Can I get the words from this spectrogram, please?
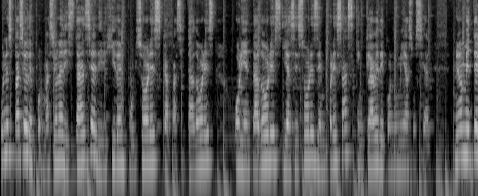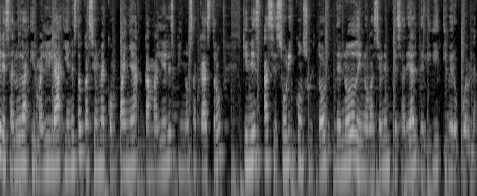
un espacio de formación a distancia dirigido a impulsores, capacitadores, orientadores y asesores de empresas en clave de economía social. Nuevamente les saluda Irma Lila y en esta ocasión me acompaña Gamaliel Espinosa Castro, quien es asesor y consultor del Nodo de Innovación Empresarial del IDIT Ibero Puebla,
